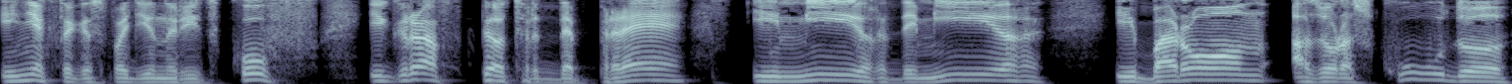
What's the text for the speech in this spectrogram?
и некто господин Ритков, и граф Петр де Пре, и Мир де Мир, и барон Азораскудо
